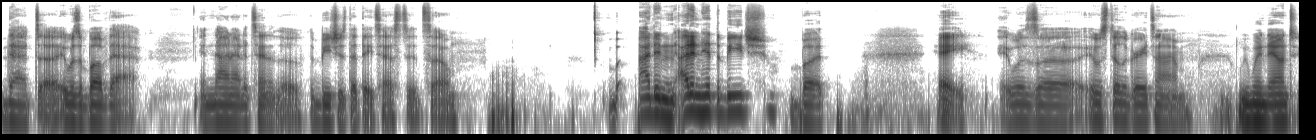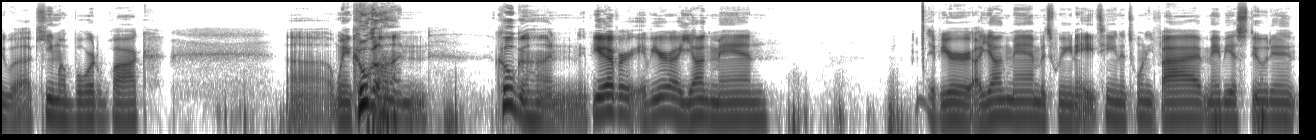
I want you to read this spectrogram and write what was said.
that uh, it was above that in nine out of ten of the, the beaches that they tested. So but I didn't I didn't hit the beach, but hey, it was uh it was still a great time. We went down to uh, Kemah Boardwalk, uh, went cougar hunting, cougar hunting. If you ever if you're a young man. If you're a young man between 18 and 25, maybe a student,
